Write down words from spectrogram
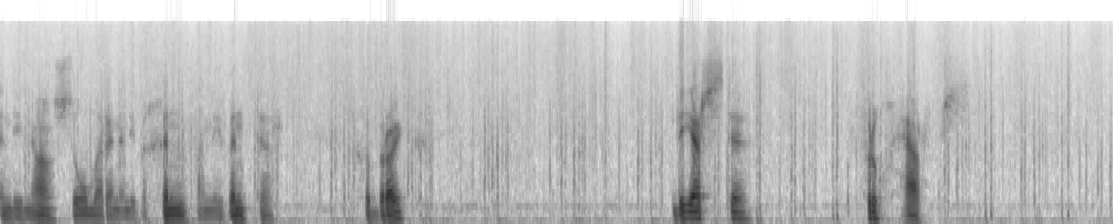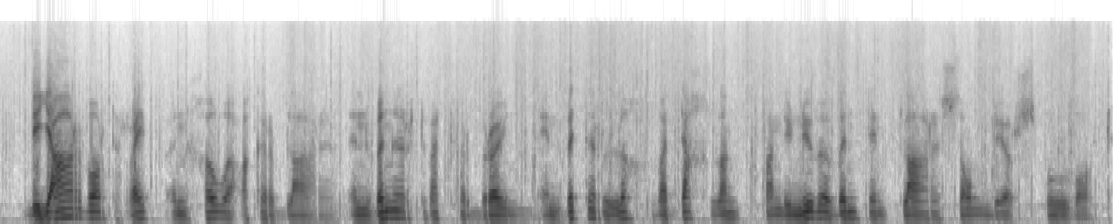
in die nasomer en in die begin van die winter gebruik. Die eerste vroeg herfs. Die jaar word ryp in goue akkerblare, in wingerd wat verbruin en witter lug wat daglank van die nuwe wind en klare son deurspoel word.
